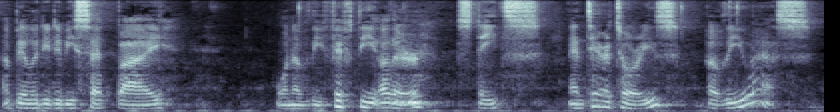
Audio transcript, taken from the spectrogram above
ability to be set by one of the 50 other states and territories of the US.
